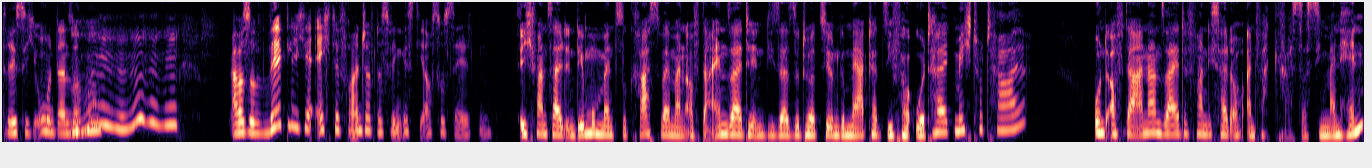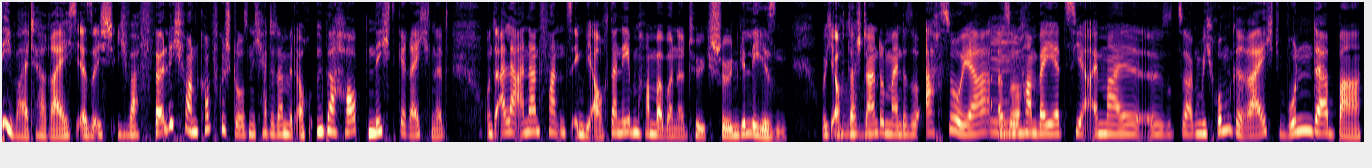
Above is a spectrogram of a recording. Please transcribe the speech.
drehst dich um und dann so, hm, hm, hm, hm, hm. aber so wirkliche, echte Freundschaft, deswegen ist die auch so selten. Ich fand's halt in dem Moment so krass, weil man auf der einen Seite in dieser Situation gemerkt hat, sie verurteilt mich total. Und auf der anderen Seite fand ich es halt auch einfach krass, dass sie mein Handy weiterreicht. Also ich, ich war völlig vor den Kopf gestoßen. Ich hatte damit auch überhaupt nicht gerechnet. Und alle anderen fanden es irgendwie auch daneben, haben aber natürlich schön gelesen. Wo ich auch da stand und meinte so, ach so, ja, also haben wir jetzt hier einmal äh, sozusagen mich rumgereicht. Wunderbar.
